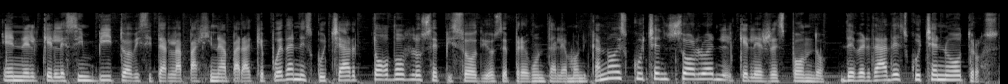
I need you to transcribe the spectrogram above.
en el que les invito a visitar la página para que puedan escuchar todos los episodios de Pregúntale a Mónica. No escuchen solo en el que les respondo, de verdad escuchen otros.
